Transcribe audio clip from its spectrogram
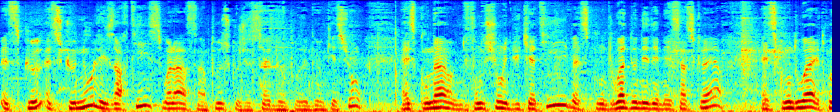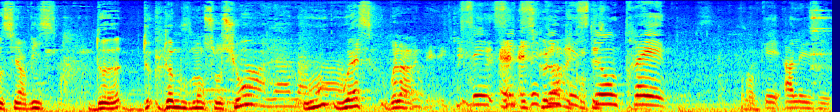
est que, est que nous, les artistes, voilà, c'est un peu ce que j'essaie de poser comme question, est-ce qu'on a une fonction éducative Est-ce qu'on doit donner des messages clairs Est-ce qu'on doit être au service de, de, de mouvements sociaux là, là, Ou, là. ou est-ce voilà, C'est c'est que là, une les question très... Ok, allez-y.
